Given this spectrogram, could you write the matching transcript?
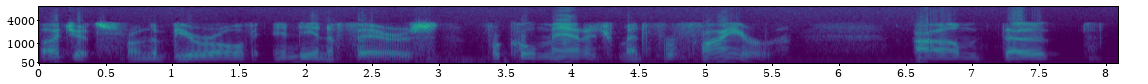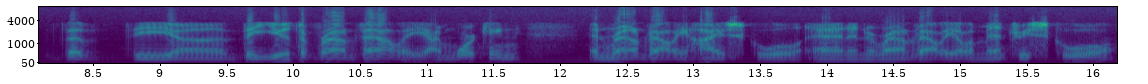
budgets from the Bureau of Indian Affairs for co-management for fire. Um, the the the uh, the youth of Round Valley. I'm working in Round Valley High School and in the Round Valley Elementary School.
